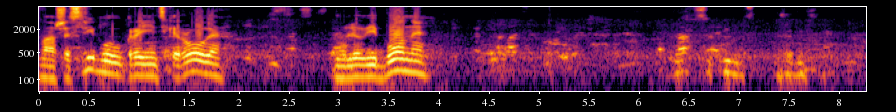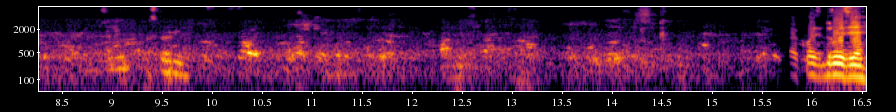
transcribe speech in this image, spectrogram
Наше срібло українське роли, нульові бони. Так, ось, друзі,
